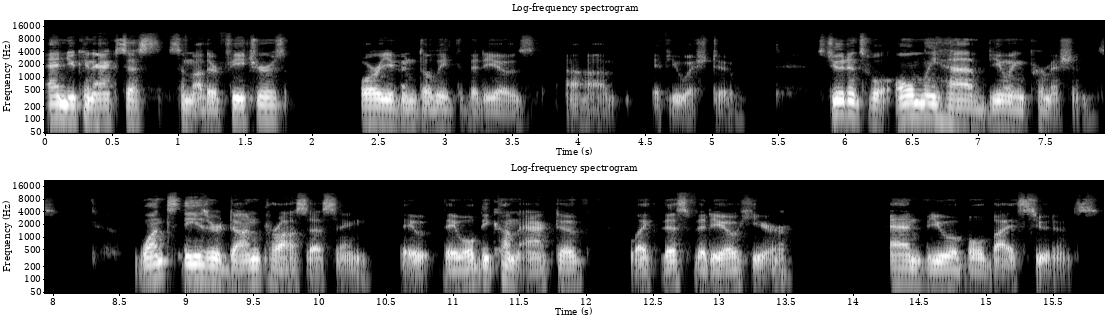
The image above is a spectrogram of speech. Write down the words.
And you can access some other features or even delete the videos um, if you wish to. Students will only have viewing permissions. Once these are done processing, they, they will become active like this video here and viewable by students.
